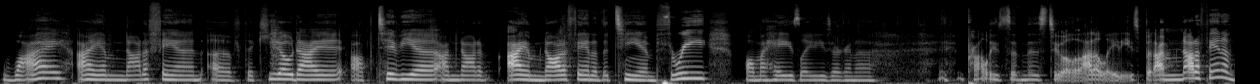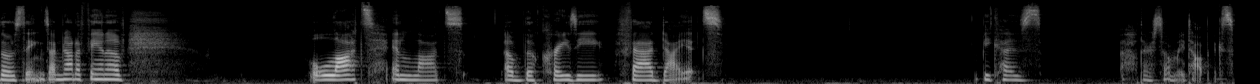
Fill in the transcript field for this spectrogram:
why I am not a fan of the keto diet, Optavia. I'm not a I am not a fan of the TM3. All my HAES ladies are gonna probably send this to a lot of ladies, but I'm not a fan of those things. I'm not a fan of lots and lots of the crazy fad diets. Because oh, there's so many topics.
